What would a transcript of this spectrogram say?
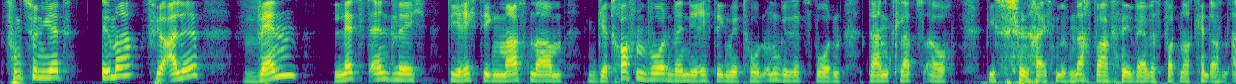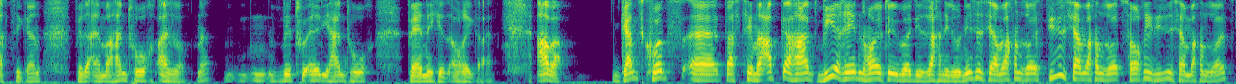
Funktioniert immer für alle, wenn letztendlich die richtigen Maßnahmen getroffen wurden, wenn die richtigen Methoden umgesetzt wurden, dann klappt's auch, wie es so schön heißt, mit dem Nachbar, wenn ihr Werbespot noch kennt aus den 80ern, bitte einmal Hand hoch, also ne, virtuell die Hand hoch, wer nicht, ist auch egal. Aber ganz kurz äh, das Thema abgehakt. Wir reden heute über die Sachen, die du nächstes Jahr machen sollst, dieses Jahr machen sollst, sorry, dieses Jahr machen sollst,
